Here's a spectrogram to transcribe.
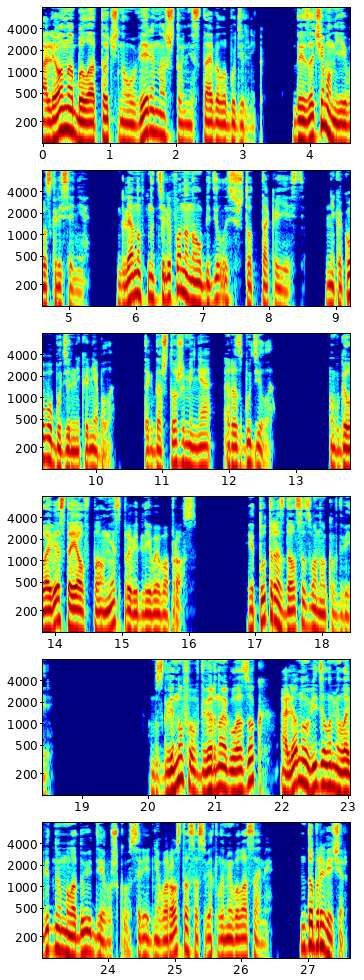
Алена была точно уверена, что не ставила будильник. Да и зачем он ей в воскресенье? Глянув на телефон, она убедилась, что так и есть. Никакого будильника не было. Тогда что же меня разбудило? В голове стоял вполне справедливый вопрос. И тут раздался звонок в дверь. Взглянув в дверной глазок, Алена увидела миловидную молодую девушку, среднего роста, со светлыми волосами. «Добрый вечер.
